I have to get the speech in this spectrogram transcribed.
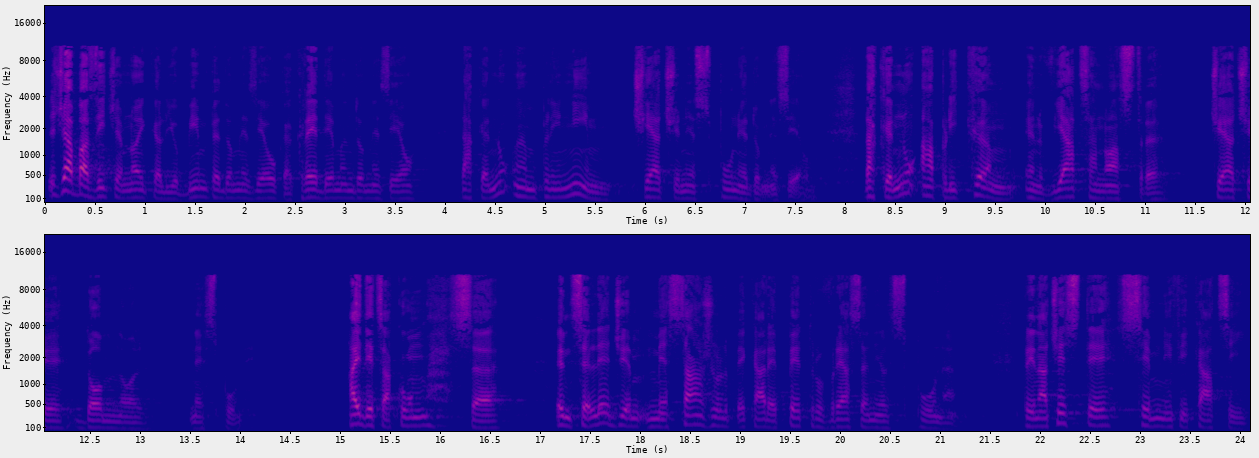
Degeaba zicem noi că îl iubim pe Dumnezeu, că credem în Dumnezeu, dacă nu împlinim ceea ce ne spune Dumnezeu, dacă nu aplicăm în viața noastră ceea ce Domnul ne spune. Haideți acum să înțelegem mesajul pe care Petru vrea să ne-l spună. Prin aceste semnificații,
